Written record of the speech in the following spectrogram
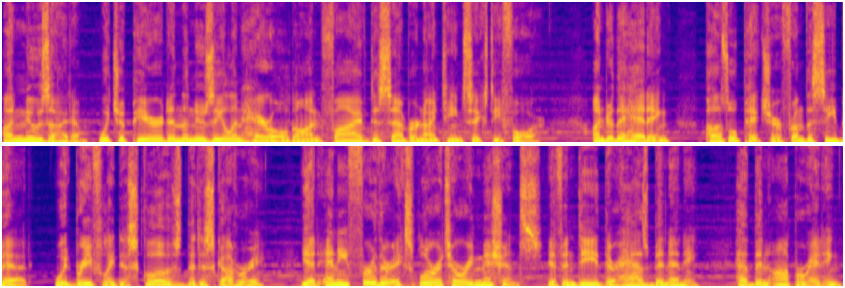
A news item which appeared in the New Zealand Herald on 5 December 1964, under the heading Puzzle Picture from the Seabed, would briefly disclose the discovery Yet any further exploratory missions, if indeed there has been any, have been operating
